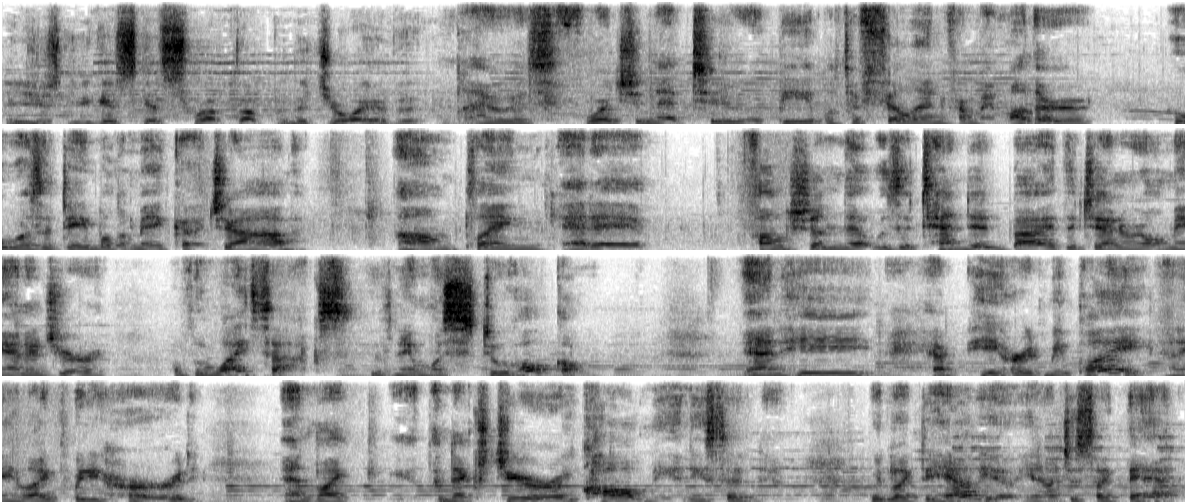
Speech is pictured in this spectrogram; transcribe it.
and you just you just get swept up in the joy of it. I was fortunate to be able to fill in for my mother, who wasn't able to make a job, um, playing at a function that was attended by the general manager of the White Sox. His name was Stu Holcomb. And he he heard me play, and he liked what he heard. And like the next year, he called me and he said, "We'd like to have you," you know, just like that.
